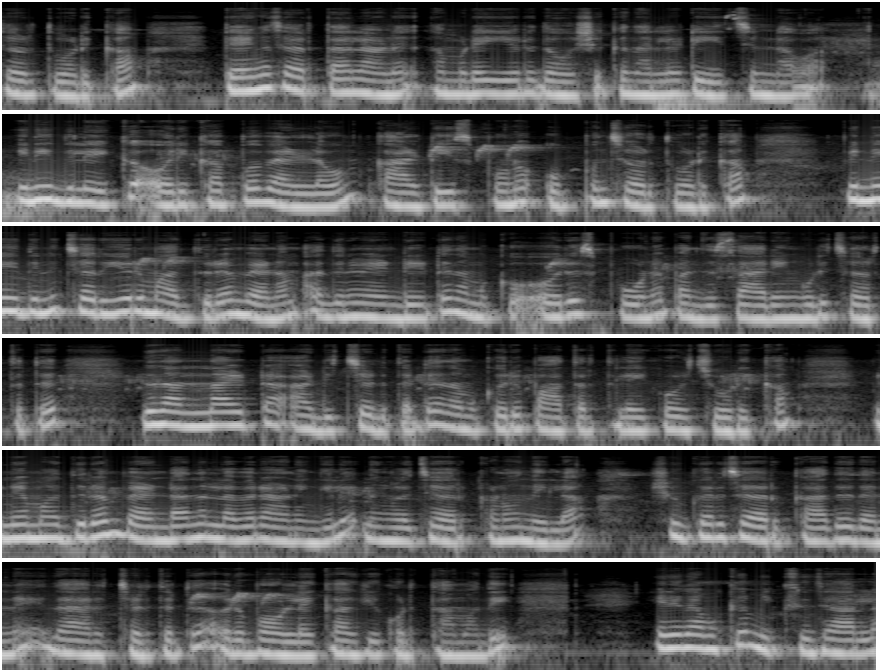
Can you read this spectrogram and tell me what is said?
ചേർത്ത് കൊടുക്കാം. തേങ്ങ ചേർത്താലാണ് നമ്മുടെ ഈ ഒരു ദോശയ്ക്ക് നല്ല ടേസ്റ്റ് ഉണ്ടാവുക. ഇനി ഇതിലേക്ക് ഒരു കപ്പ് വെള്ളവും കാൽ ടീസ്പൂൺ ഉപ്പും ചേർത്ത് കൊടുക്കാം. പിന്നെ ഇതിന് ചെറിയൊരു മധുരം വേണം. അതിന് വേണ്ടിയിട്ട് നമുക്ക് ഒരു സ്പൂണ് പഞ്ചസാരയും കൂടി ചേർത്തിട്ട് ഇത് നന്നായിട്ട് അടിച്ചെടുത്തിട്ട് നമുക്കൊരു പാത്രത്തിലേക്ക് ഒഴിച്ചു കൊടുക്കാം. പിന്നെ മധുരം വേണ്ടാന്നുള്ളവരാണെങ്കിൽ നിങ്ങൾ ചേർക്കണമെന്നില്ല. ഷുഗർ ചേർക്കാതെ തന്നെ ഇത് അരച്ചെടുത്തിട്ട് ഒരു ബൗളിലേക്ക് ആക്കി കൊടുത്താൽ മതി. ഇനി നമുക്ക് മിക്സി ജാറിൽ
